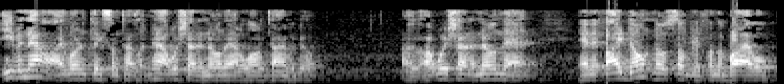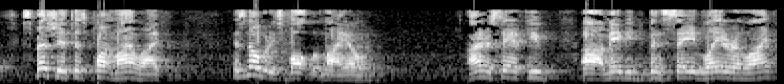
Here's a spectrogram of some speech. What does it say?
even now I learn things sometimes like, man, I wish I'd have known that a long time ago. I, I wish I'd have known that. And if I don't know something from the Bible, especially at this point in my life, it's nobody's fault but my own. I understand if you've uh, maybe been saved later in life,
